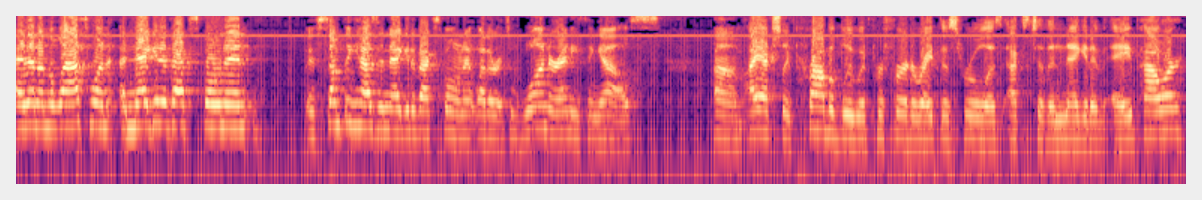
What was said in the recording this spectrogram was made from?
And then on the last one, a negative exponent. If something has a negative exponent, whether it's one or anything else, um, I actually probably would prefer to write this rule as x to the negative a power.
